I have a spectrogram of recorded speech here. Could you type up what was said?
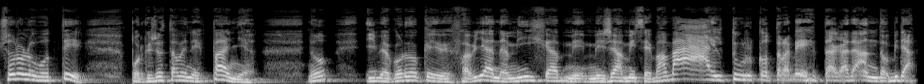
yo no lo voté, porque yo estaba en España, ¿no? Y me acuerdo que Fabiana, mi hija, me, me llama y dice, mamá, el turco otra vez está ganando. Mira,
